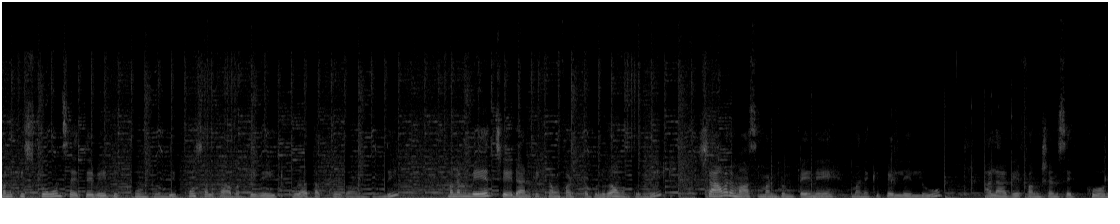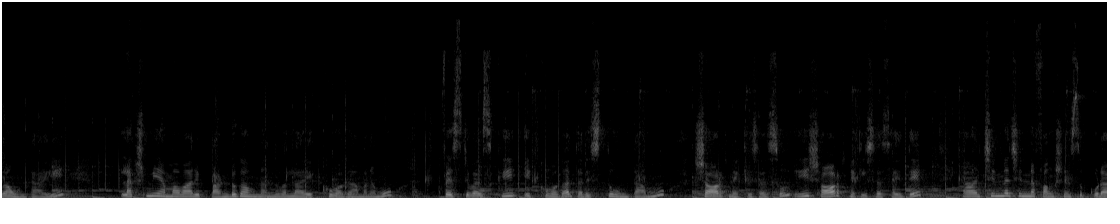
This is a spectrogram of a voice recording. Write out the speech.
మనకి స్టోన్స్ అయితే వెయిట్ ఎక్కువ ఉంటుంది. పూసలు కాబట్టి వెయిట్ కూడా తక్కువగా ఉంటుంది. మనం వేర్ చేయడానికి కంఫర్టబుల్గా ఉంటుంది. శ్రావణ మాసం అంటుంటేనే మనకి పెళ్ళిళ్ళు అలాగే ఫంక్షన్స్ ఎక్కువగా ఉంటాయి. లక్ష్మీ అమ్మవారి పండుగ ఉన్నందువల్ల ఎక్కువగా మనము ఫెస్టివల్స్కి ఎక్కువగా ధరిస్తూ ఉంటాము. Short necklaces. ఈ షార్ట్ నెక్లెసెస్ అయితే చిన్న చిన్న ఫంక్షన్స్ కూడా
